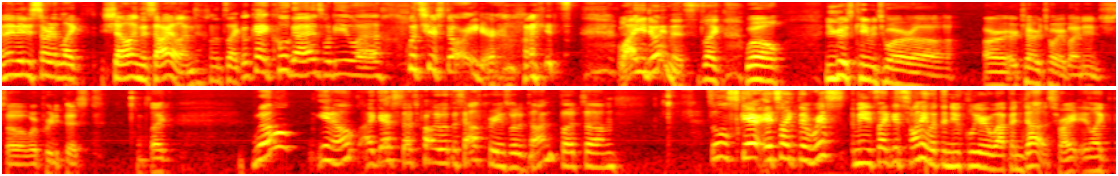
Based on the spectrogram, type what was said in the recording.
and then they just started like shelling this island. It's like, okay, cool guys, what do you uh what's your story here? Why are you doing this? It's like, well, you guys came into our uh our, our territory by an inch, so we're pretty pissed. It's like, well, you know, I guess that's probably what the South Koreans would have done, but um it's a little scary. It's like the risk. I mean, it's like it's funny what the nuclear weapon does, right? It like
